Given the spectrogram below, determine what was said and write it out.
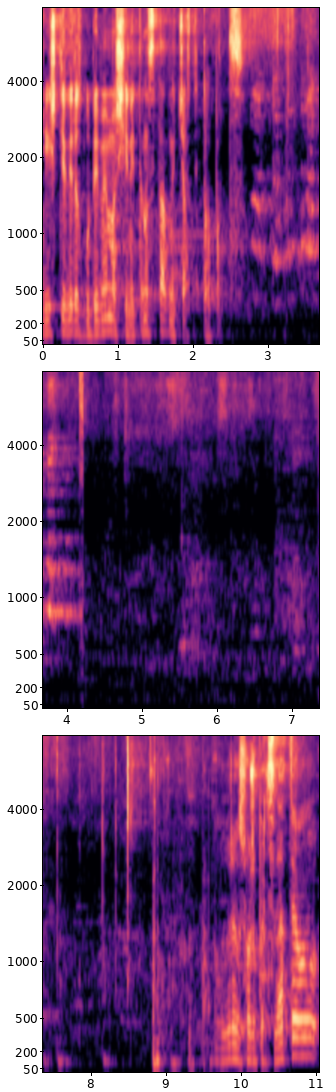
и ще ви разглобим машините на съставни части този път. Благодаря, госпожо председател.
